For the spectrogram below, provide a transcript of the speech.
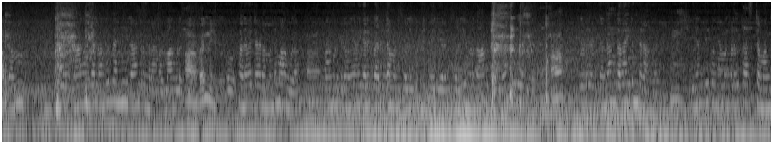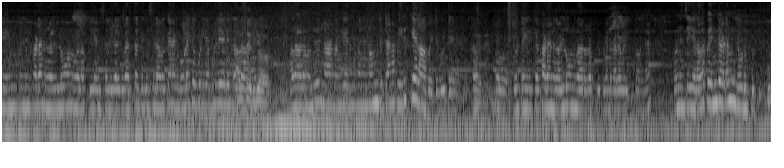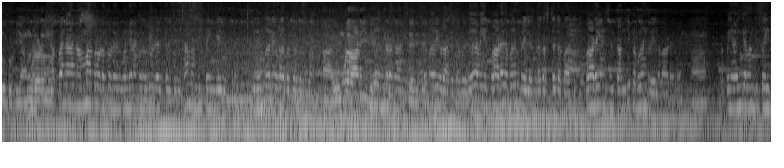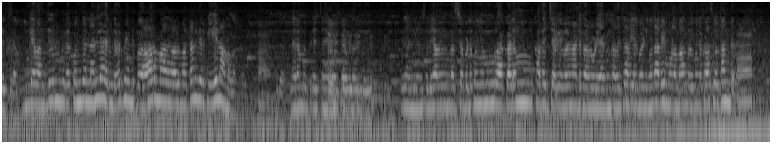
இடம் நாங்கள் வந்து மாங்குளத்தில். வன்னி கணவற்ற இடம் வந்து மாங்குளம். மாங்குளத்தில் வந்து இதற்கு வருத்தம்னு சொல்லி கிட்னி ஃபெயிலியர்னு சொல்லி உங்களுக்கு காமிச்சாங்க வீடு கட்டிட்டாங்க வீடு கட்டிட்டாங்க அங்கே தான் இருந்து கொஞ்சம் எங்களுக்கு கஷ்டம் அங்கேயும் கொஞ்சம் கடன்கள் லோனுகள் அப்படின்னு சொல்லி இதற்கு வருத்தத்துக்கு சிலவுக்கு எனக்கு உழைக்கக்கூடிய பிள்ளைகள் இல்லை அதால. வந்து நான் அங்கே இருந்து கொஞ்சம் நொந்துட்டேன் அப்போ இருக்கேலாம் போயிட்டு வீட்டை எனக்கு. ஓ, வீட்டை இருக்க கடன்கள் லோன்காரர் அப்படி இப்படின்னு வரவழிக்கிட்டோன்னே ஒன்றும் செய்யலாத அப்போ இந்த இடம் இங்கே உடுப்புட்டி. உடுப்புட்டி உங்களோட அப்ப நான் அம்மாக்களோட தொடர்பு கொண்டு எனக்கு ஒரு வீடு எடுத்து வச்சிருக்கேன். வந்து இப்ப இங்கே இருக்கிறேன். இது வேற ஒரு ஆக்கிட்ட வீடு. சரி வேற ஒரு ஆக்கிட்ட வீடு. அவைய வாடகை வேண்டையில எங்கட கஷ்டத்தை பார்த்துட்டு. வாடகைன்னு சொல்லி தந்துட்டு இப்ப வேண்டையில வாடகை. அப்ப இங்க வந்து இப்ப இருக்கிறேன். இங்க வந்து இவர் கொஞ்சம் நல்லா இருந்தவர். இப்ப ஆறு மாத காலமா தான் இவருக்கு ஏழாம வந்தது நரம்பு பிரச்சனை விழுந்து இதாண்டின்னு சொல்லி அவையும் கஷ்டப்பட்டு கொஞ்சம் ஊராக்களும் கதைச்சு அவை வெளிநாட்டுக்காரோடையாகும் கதைச்சு அவையல் வேண்டி வந்து அவை மூலமா எங்களுக்கு கொஞ்சம் காசுகள் தந்தது ஆ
